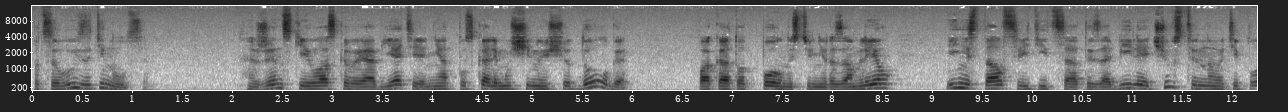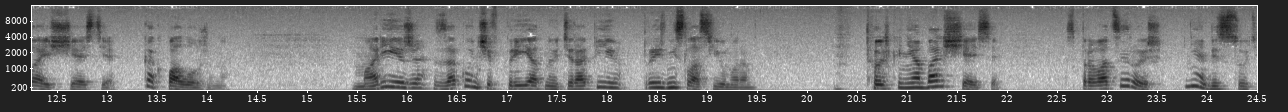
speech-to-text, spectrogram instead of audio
поцелуй затянулся. Женские ласковые объятия не отпускали мужчину еще долго, пока тот полностью не разомлел и не стал светиться от изобилия чувственного тепла и счастья, как положено. Мария же, закончив приятную терапию, произнесла с юмором. «Только не обольщайся. Спровоцируешь – не обессудь.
